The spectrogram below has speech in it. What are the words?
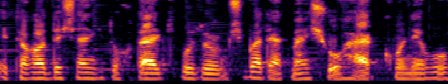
اعتقاد داشتن که دختر که بزرگ میشه باید حتما شوهر کنه و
